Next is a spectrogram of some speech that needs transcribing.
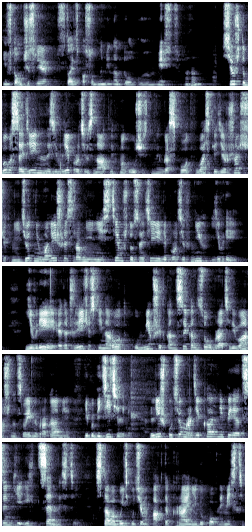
и в том числе стать способными на долгую месть. Угу. Все, что было содеяно на земле против знатных, могущественных господ, власть придержащих, не идет ни в малейшее сравнение с тем, что содеяли против них евреи. Евреи – этот жреческий народ, умевший в конце концов брать реванш над своими врагами и победителями лишь путем радикальной переоценки их ценностей, стало быть путем акта крайней духовной мести.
